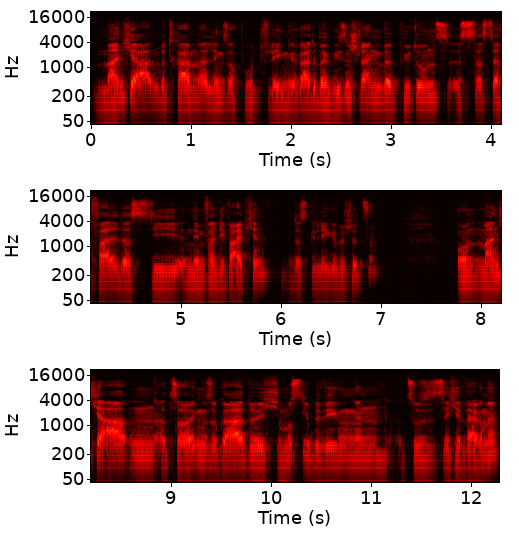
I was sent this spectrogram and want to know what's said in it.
Manche Arten betreiben allerdings auch Brutpflegen. Gerade bei Riesenschlangen, bei Pythons ist das der Fall, dass die, in dem Fall die Weibchen, das Gelege beschützen. Und manche Arten erzeugen sogar durch Muskelbewegungen zusätzliche Wärme,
